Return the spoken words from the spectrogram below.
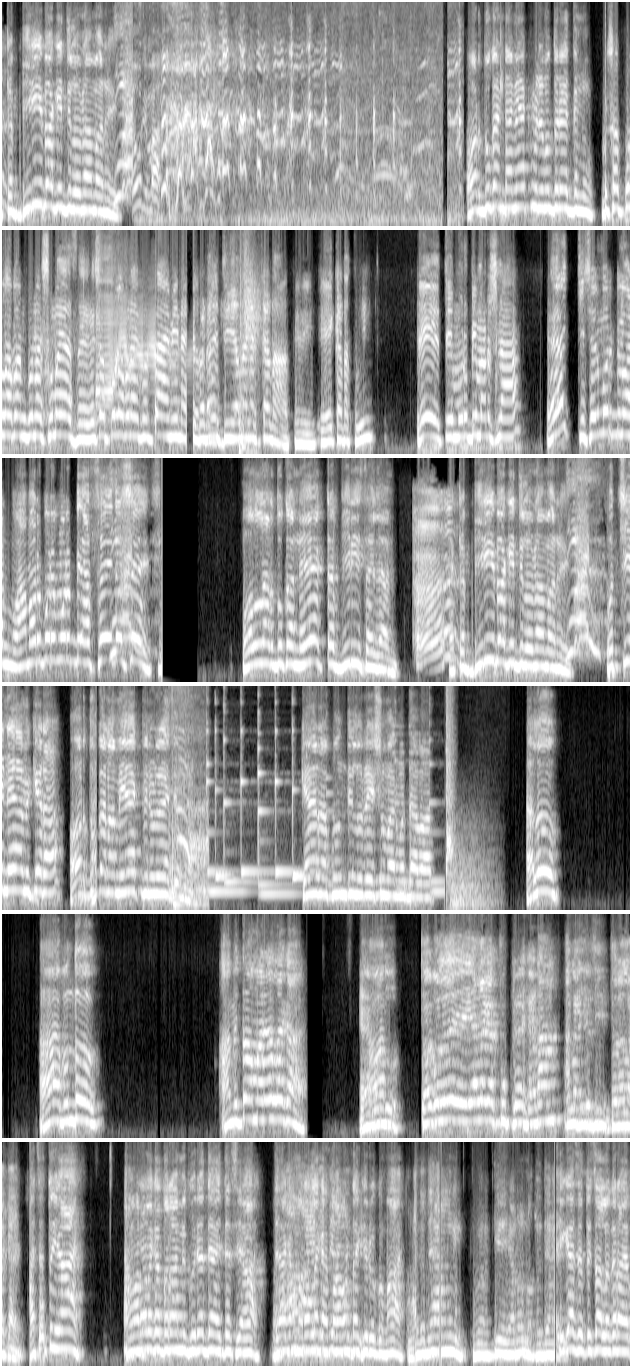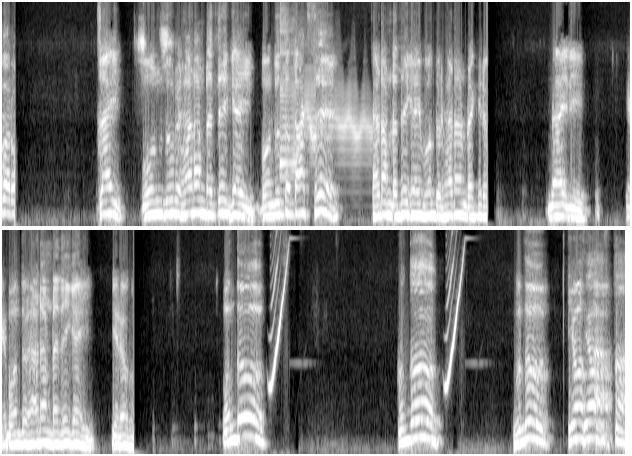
একটা বিড়ি বাকি দিল না আমারে। ওর দোকানটা আমি এক মিনিটের মধ্যে রেখে দেবো এসব পোলাপান কোন সময় আছে এসব পোলাপান এখন টাইমই নাই। তুই এলাকার কাটা তুই এই কাটা তুই। রে তুই মুরব্বী মানুষ না? এই কিসের মুরব্বী মানবো আমার উপরে মুরব্বী আছে এই দেশে। পল্লার দোকানে একটা বিড়ি চাইলাম। একটা বিড়ি বাকি দিল না আমারে। ও চিনে আমি কেরা? ওর দোকান আমি এক মিনিট রেখে দেবো কেরা ফোন দিল রে সময়ের মধ্যে আবার? হ্যালো? হ্যাঁ বন্ধু। আমি তো আমার এলাকা। হ্যাঁ বন্ধু। তোর বলে এই এলাকা খুব হেডাম আমি আইতেছি তোর এলাকায়। আচ্ছা তুই আয়। আমার এলাকা তোরা আমি ঘুরে দেখাইতেছি আয়। দেখ আমার এলাকায় পাওয়ারটা কীরকম আয়। ঠিক আছে তুই চালু করে এবার যাই বন্ধুর হ্যাডামটা দেখাই। বন্ধু তো ডাকছে। হ্যাডামটা দেখাই বন্ধুর হ্যাডামটা কীরকম। যাই রে বন্ধুর হ্যাডামটা দেখাই কীরকম। বন্ধু বন্ধু। বন্ধু কি অবস্থা।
